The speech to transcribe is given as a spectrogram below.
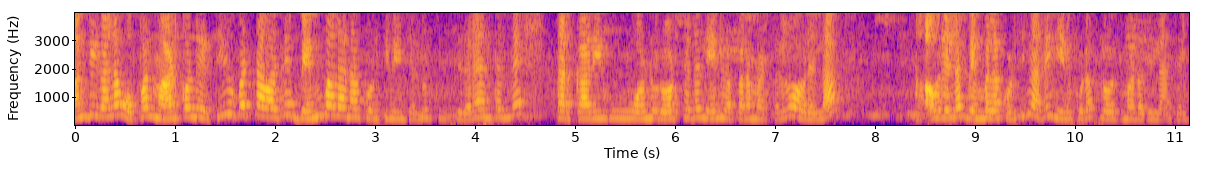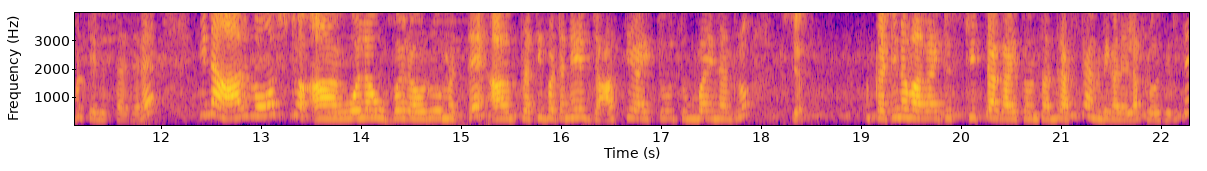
ಅಂಗಡಿಗಳನ್ನ ಓಪನ್ ಮಾಡ್ಕೊಂಡೇ ಇರ್ತೀವಿ ಬಟ್ ನಾವು ಆದರೆ ಬೆಂಬಲನ ಕೊಡ್ತೀವಿ ಅಂತ ಹೇಳ್ಬಿಟ್ಟು ತಿಳಿಸಿದ್ದಾರೆ. ಅಂತಂದರೆ ತರಕಾರಿ ಹೂವು ಹಣ್ಣು ರೋಡ್ ಸೈಡಲ್ಲಿ ಏನು ವ್ಯಾಪಾರ ಮಾಡ್ತಾರಲ್ವ ಅವರೆಲ್ಲ ಅವರೆಲ್ಲ ಬೆಂಬಲ ಕೊಡ್ತೀವಿ ಅದೇ ಏನು ಕೂಡ ಕ್ಲೋಸ್ ಮಾಡೋದಿಲ್ಲ ಅಂತ ಹೇಳ್ಬಿಟ್ಟು ತಿಳಿಸ್ತಾ ಇದ್ದಾರೆ. ಇನ್ನು ಆಲ್ಮೋಸ್ಟ್ ಓಲಾ ಉಬರ್ ಅವರು ಮತ್ತು ಪ್ರತಿಭಟನೆ ಜಾಸ್ತಿ ಆಯಿತು, ತುಂಬ ಏನಾದರೂ ಕಠಿಣವಾಗಾಯಿತು ಸ್ಟ್ರಿಕ್ಟ್ ಆಗಾಯಿತು ಅಂತಂದರೆ ಅಷ್ಟೇ ಅಂಗಡಿಗಳೆಲ್ಲ ಕ್ಲೋಸ್ ಇರುತ್ತೆ.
